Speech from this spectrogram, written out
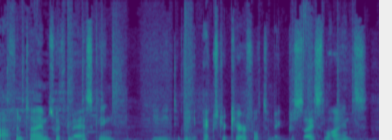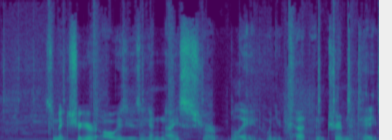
Oftentimes with masking, you need to be extra careful to make precise lines so make sure you're always using a nice sharp blade when you cut and trim the tape.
